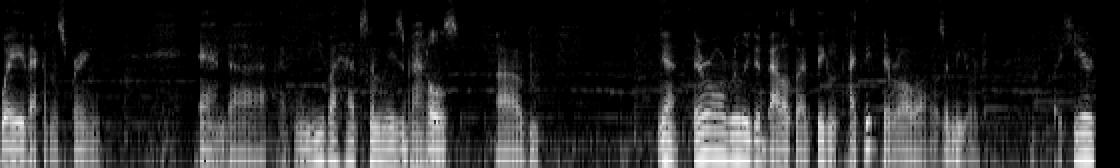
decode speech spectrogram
way back in the spring. And uh, I believe I had some of these battles um, yeah, they were all really good battles. I think I think they were all while I was in New York. But here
